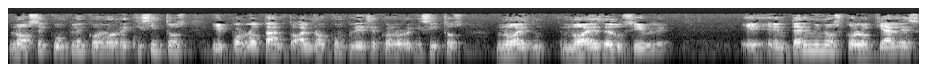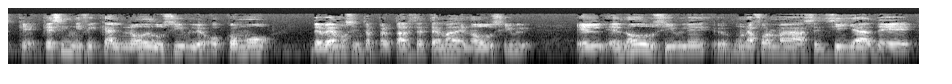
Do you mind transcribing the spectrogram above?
no se cumplen con los requisitos y por lo tanto, al no cumplirse con los requisitos, no es, no es deducible. Eh, en términos coloquiales, ¿qué, ¿qué, significa el no deducible o cómo debemos interpretar este tema de no deducible? El, el no deducible, eh, una forma sencilla de,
